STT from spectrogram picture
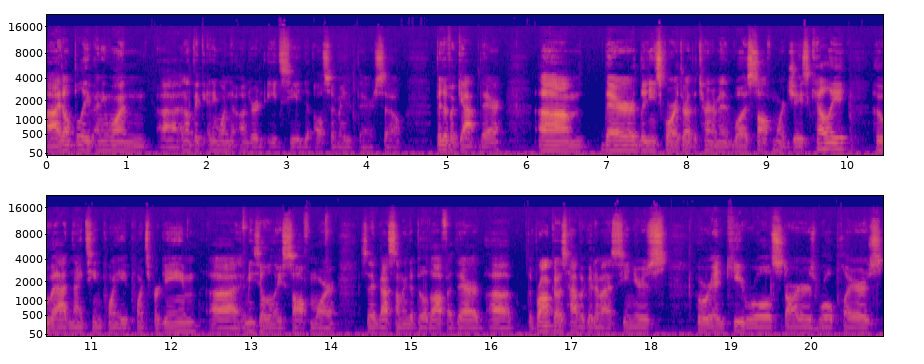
Uh, I don't believe anyone. Uh, I don't think anyone under an eight seed also made it there. So, bit of a gap there. Um, their leading scorer throughout the tournament was sophomore Jace Kelly, who had 19.8 points per game. Uh, it means he's only a sophomore, so they've got something to build off at there. Uh, the Broncos have a good amount of seniors who are in key roles, starters, role players.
